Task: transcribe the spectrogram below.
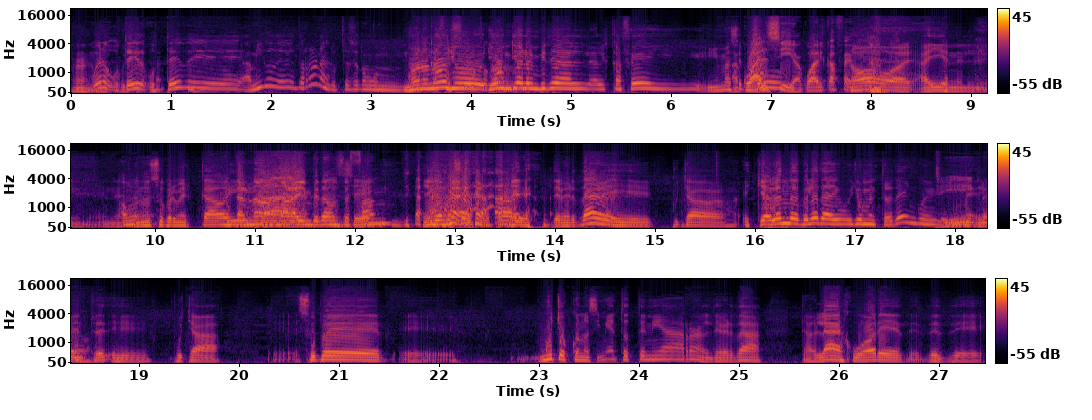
Ronald Bueno, no usted, escucha. usted de amigo de, de Ronald, usted se toma un. No, un no, no, yo, yo un día lo invité al, al café y, y me ¿A cuál sí? ¿A cuál café? No, ahí en, el, en, A un- en un supermercado. ahí. Mientras no, Ah, no haya invitado a un sí. Me- de verdad, eh, pucha, es que hablando de pelota yo, yo me entretengo y Sí, me, me claro. entre- eh, pucha, eh, súper, eh, muchos conocimientos tenía Ronald, de verdad, te hablaba de jugadores de- desde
